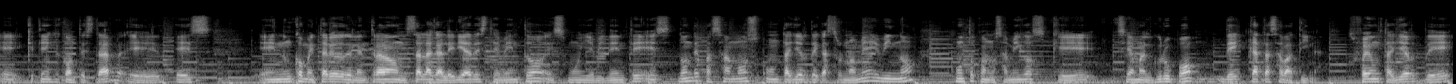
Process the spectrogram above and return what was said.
eh, que tienen que contestar eh, es en un comentario de la entrada donde está la galería de este evento. Es muy evidente. Es donde pasamos un taller de gastronomía y vino junto con los amigos que se llama el grupo de Cata Sabatina. Fue un taller de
